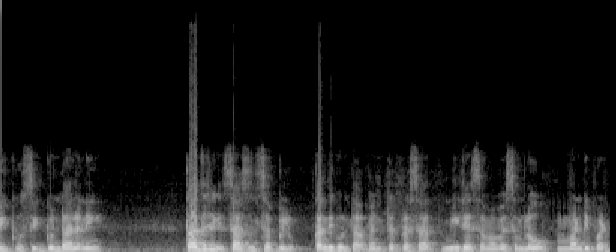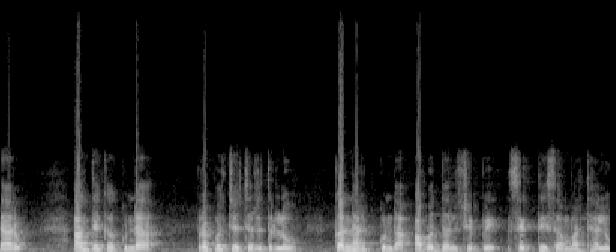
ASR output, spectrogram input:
మీకు సిగ్గుండాలని కదిరి శాసనసభ్యులు కందిగుంట వెంకటప్రసాద్ మీడియా సమావేశంలో మండిపడ్డారు. అంతేకాకుండా ప్రపంచ చరిత్రలో కన్నార్పకుండా అబద్ధాలు చెప్పే శక్తి సామర్థ్యాలు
